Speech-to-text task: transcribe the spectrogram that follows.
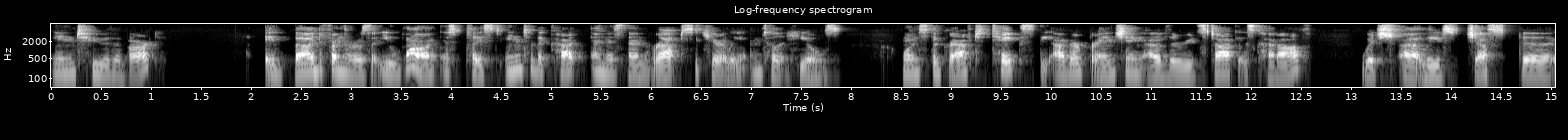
into the bark. A bud from the rose that you want is placed into the cut and is then wrapped securely until it heals. Once the graft takes, the upper branching of the rootstock is cut off, which uh, leaves just the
